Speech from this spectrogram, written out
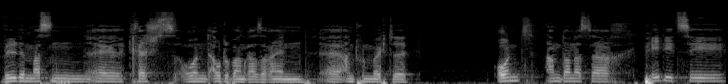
wilde Massencrashs äh, und Autobahnrasereien äh, antun möchte. Und am Donnerstag PDC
